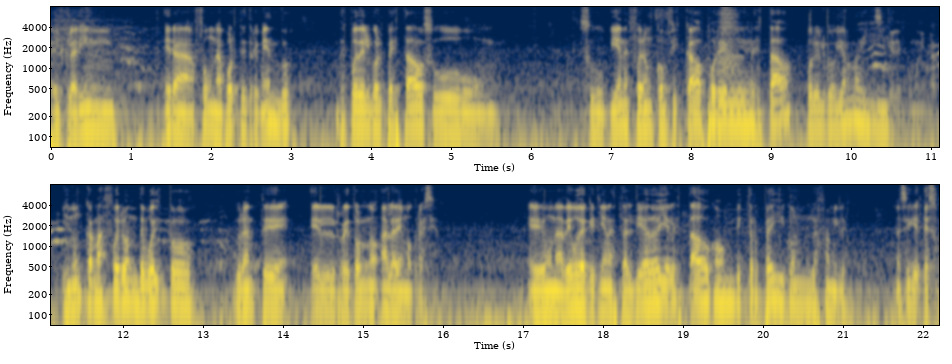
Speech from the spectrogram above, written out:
El Clarín era, fue un aporte tremendo. Después del golpe de Estado, su, sus bienes fueron confiscados por el Estado, por el gobierno, y, y nunca más fueron devueltos durante el retorno a la democracia. Es una deuda que tiene hasta el día de hoy el Estado con Víctor Pay y con las familias. Así que eso.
